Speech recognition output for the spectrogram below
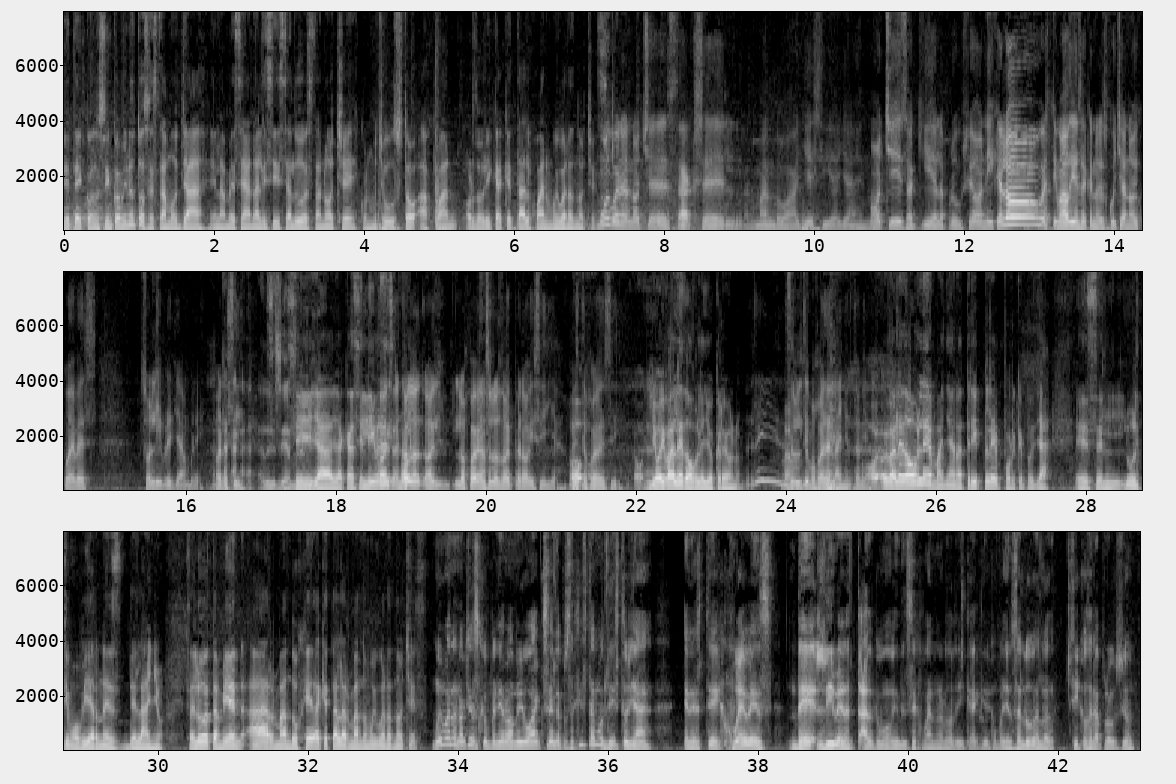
Siete con cinco minutos, estamos ya en la mesa de análisis. Saludo esta noche con mucho gusto a Juan Ordorica. ¿Qué tal, Juan? Muy buenas noches. Muy buenas noches, Axel, Armando, a Jesse allá en Mochis, aquí a la producción. Y hello, estimada audiencia que nos escuchan hoy jueves. Son libres ya, hombre. Ahora sí. sí, ya, ya casi libres. los, jueves no se los doy, pero hoy sí, ya. Este jueves sí. Y hoy vale doble, yo creo, ¿no? Sí, es el último jueves del año también. Hoy, vale doble, mañana triple, porque pues ya, es el último viernes del año. Saludo también a Armando Ojeda. ¿Qué tal, Armando? Muy buenas noches. Muy buenas noches, compañero amigo Axel. Pues aquí estamos listos ya en este jueves de libertad, como bien dice Juan Ordorica. Aquí, compañero, saludos a los chicos de la producción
